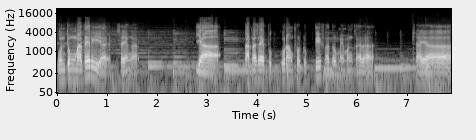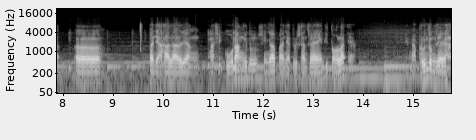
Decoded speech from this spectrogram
untung materi ya saya nggak ya karena saya kurang produktif atau memang karena saya uh, banyak hal-hal yang masih kurang itu sehingga banyak tulisan saya yang ditolak ya ya nggak beruntung saya.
